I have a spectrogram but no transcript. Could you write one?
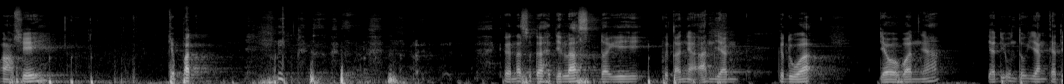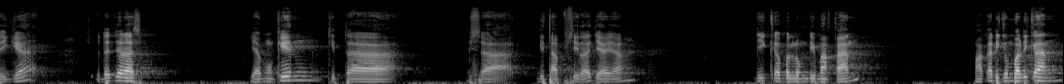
Terima. Cepat. Karena sudah jelas dari pertanyaan yang kedua jawabannya. Jadi untuk yang ketiga sudah jelas. Ya mungkin kita bisa ditafsir aja ya. Jika belum dimakan, maka dikembalikan.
